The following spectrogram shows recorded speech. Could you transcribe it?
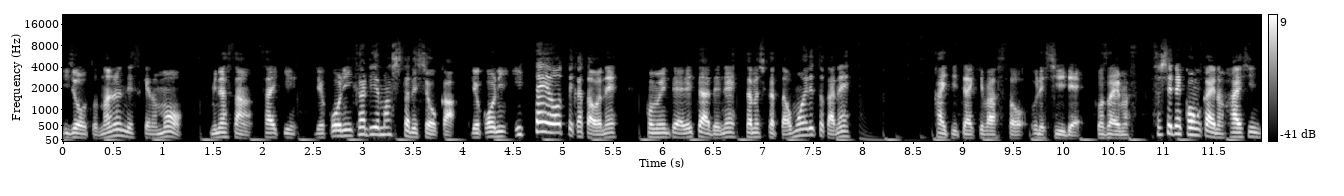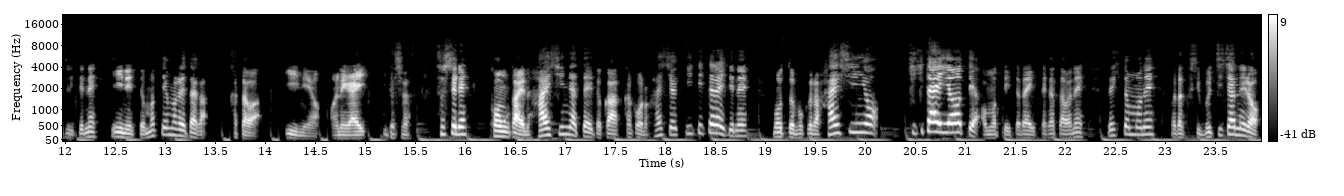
以上となるんですけども、皆さん最近旅行に行かれましたでしょうか？旅行に行ったよって方はね、コメントやレターでね、楽しかった思い出とかね、書いていただきますと嬉しいでございます。そしてね、今回の配信についてね、いいねって思ってもらえた方は、いいねをお願いいたします。そしてね、今回の配信だったりとか、過去の配信を聞いていただいてね、もっと僕の配信を聞きたいよって思っていただいた方はね、ぜひともね、私、ぶっちチャンネルを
